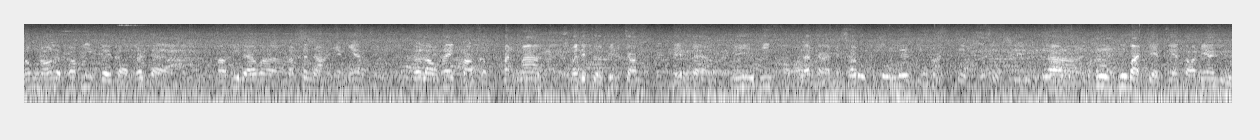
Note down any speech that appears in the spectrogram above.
น้องๆเลยเพราะพี่เคยบอกตั้งแต่ คราวที่แล้วว่าลักษณะอย่างเงี้ยถ้าเราให้ความสำคัญมาก มันจะเกิดพฤติกรรมเต็มแบบพี่พี่ขอแล้วกันนะครับตัวเลขผู้บาดเจ็บอ่าผู้ผู้บาดเจ็บเนี่ยตอนเนี้ยอยู่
